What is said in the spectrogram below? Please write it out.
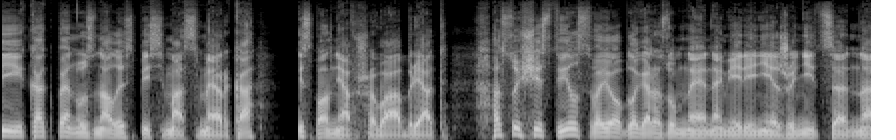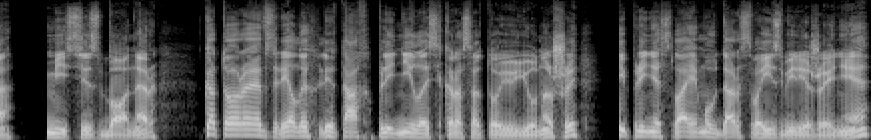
и, как Пен узнал из письма Смерка, исполнявшего обряд, осуществил свое благоразумное намерение жениться на миссис Боннер, которая в зрелых летах пленилась красотою юноши и принесла ему в дар свои сбережения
